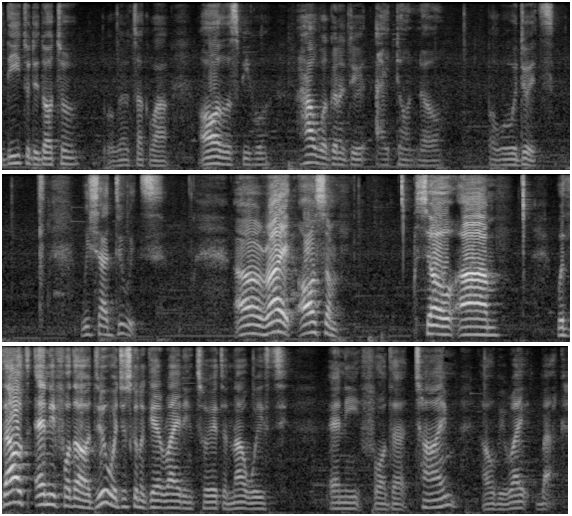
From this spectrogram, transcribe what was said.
D to the daughter. We're going to talk about all those people. How we're going to do it, I don't know. But we will do it. We shall do it. All right. Awesome. So, um, without any further ado, we're just going to get right into it and not waste any further time. I will be right back.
